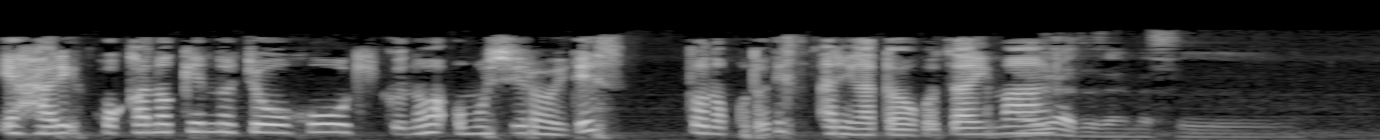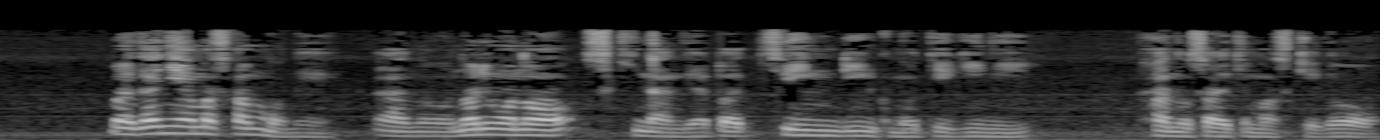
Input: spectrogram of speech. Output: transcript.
やはり他の県の情報を聞くのは面白いです。とのことです。ありがとうございます。ありがとうございます。まあ、ダニヤマさんもね、あの、乗り物好きなんで、やっぱツインリンクも的に反応されてますけど、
